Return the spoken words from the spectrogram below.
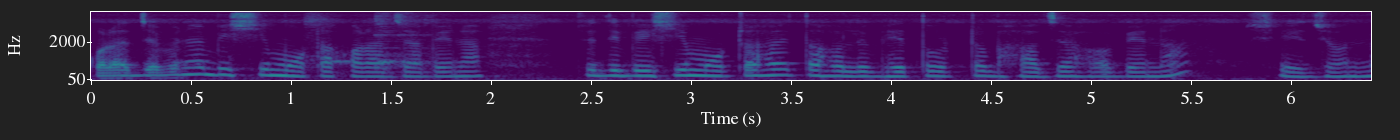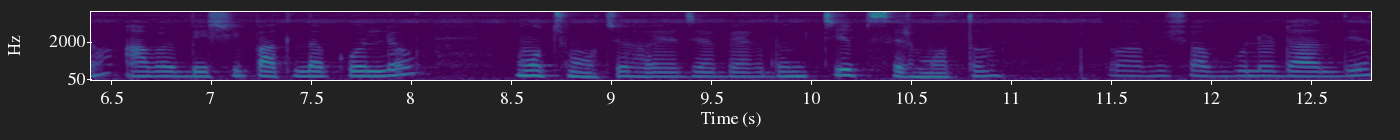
করা যাবে না, বেশি মোটা করা যাবে না। যদি বেশি মোটা হয় তাহলে ভেতরটা ভাজা হবে না সেই জন্য আবার বেশি পাতলা করলেও মুচমুচে হয়ে যাবে, একদম চিপসের মতো। তো আমি সবগুলো ডাল দিয়ে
